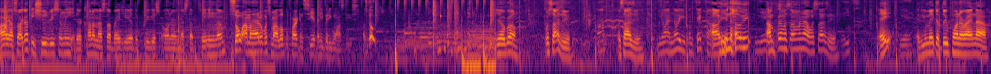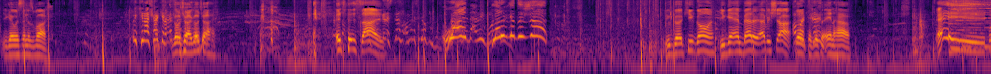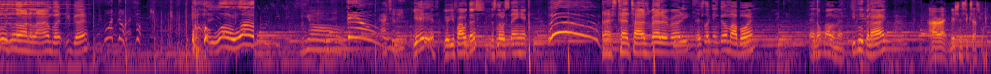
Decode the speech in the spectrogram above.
All right, y'all, so I got these shoes recently. They're kind of messed up right here. The previous owner messed up cleaning them. So I'm gonna head over to my local park and see if anybody wants these. Let's go. Yo, bro, what size are you? Huh? What size are you? Yo, I know you from TikTok. Oh, you know me? Yeah. I'm filming something now. What size are you? Eight. Eight? Yeah. If you make a three-pointer right now, you get what's in this box. Wait, can I try? Can I? try? Go try, go try. it's his size. What? Let him get the shot. You good? Keep going. You getting better every shot. Oh, good, a because it's 10. an eight and a half. Hey, foot was a little on the line, but you good. Wait, What the fuck? Whoa, whoa, whoa. Yo. Damn. Actually, Yeah, you're, you fine with this? This little stain here? Woo! That's 10 times better, buddy. It's looking good, my boy. thank you. Hey, no problem, man. Keep hooping, all right? All right, mission successful.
